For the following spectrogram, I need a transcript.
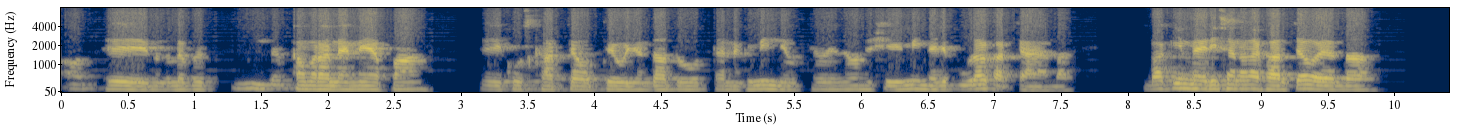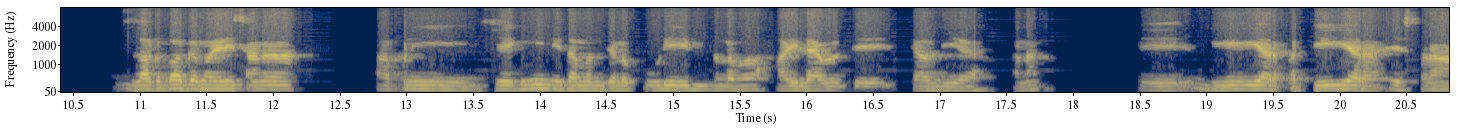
ਉੱਥੇ ਮਤਲਬ ਕਮਰਾ ਲੈਨੇ ਆਪਾਂ। ਤੇ ਕੁਝ ਖਰਚਾ ਉੱਥੇ ਹੋ ਜਾਂਦਾ 2-3 ਕੁ ਮਹੀਨੇ ਉੱਥੇ ਹੋ ਜਾਂਦਾ, ਉਹਨੂੰ 6 ਮਹੀਨੇ 'ਚ ਪੂਰਾ ਖਰਚਾ ਆ ਜਾਂਦਾ। ਬਾਕੀ ਮੈਡੀਸਨਾਂ ਦਾ ਖਰਚਾ ਹੋ ਜਾਂਦਾ। ਲਗਭਗ ਮੈਡੀਸਨ ਆਪਣੀ 6 ਕੁ ਮਹੀਨੇ ਦਾ ਮੰਨ ਚਲੋ ਪੂਰੀ ਮਤਲਬ ਹਾਈ ਲੈਵਲ ਤੇ ਚੱਲਦੀ ਹੈ ਹਨਾ? ਤੇ 20000 25000 ਇਸ ਤਰ੍ਹਾਂ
